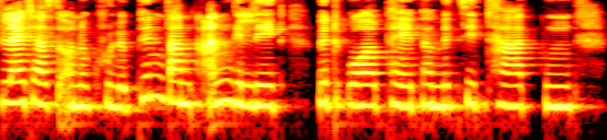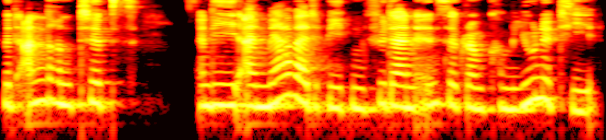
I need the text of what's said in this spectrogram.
Vielleicht hast du auch eine coole Pinnwand angelegt mit Wallpaper, mit Zitaten, mit anderen Tipps, die einen Mehrwert bieten für deine Instagram Community,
